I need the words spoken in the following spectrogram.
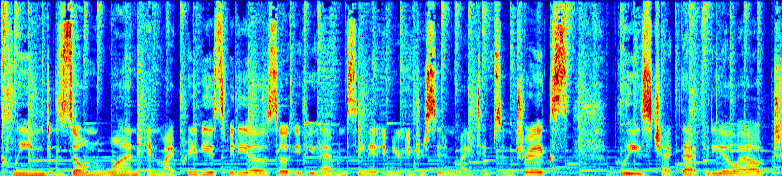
cleaned zone one in my previous video, so if you haven't seen it and you're interested in my tips and tricks, please check that video out.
